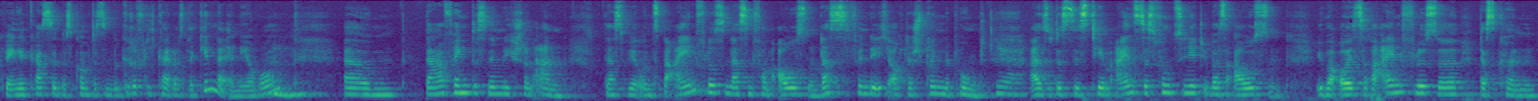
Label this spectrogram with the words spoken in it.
Quengelkasse, das kommt aus der Begrifflichkeit aus der Kinderernährung, mhm. ähm, da fängt es nämlich schon an, dass wir uns beeinflussen lassen vom Außen. Und das finde ich auch der springende Punkt. Ja. Also das System 1, das funktioniert übers Außen, über äußere Einflüsse, das können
